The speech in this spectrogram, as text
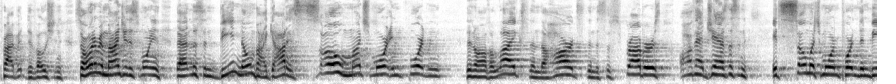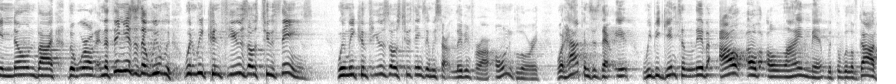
Private devotion. So I want to remind you this morning that, listen, being known by God is so much more important than all the likes, than the hearts, than the subscribers, all that jazz. Listen, it's so much more important than being known by the world. And the thing is, is that we, when we confuse those two things, when we confuse those two things and we start living for our own glory, what happens is that it, we begin to live out of alignment with the will of God.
